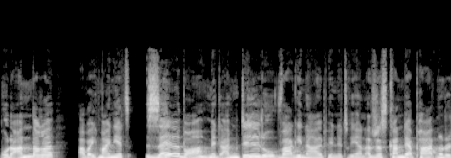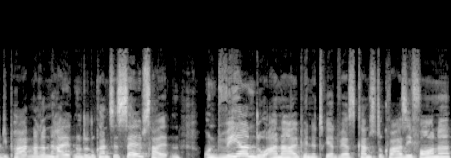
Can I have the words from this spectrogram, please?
oder andere, aber ich meine jetzt selber mit einem Dildo vaginal penetrieren. Also das kann der Partner oder die Partnerin halten oder du kannst es selbst halten. Und während du anal penetriert wirst, kannst du quasi vorne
